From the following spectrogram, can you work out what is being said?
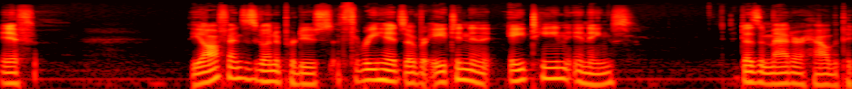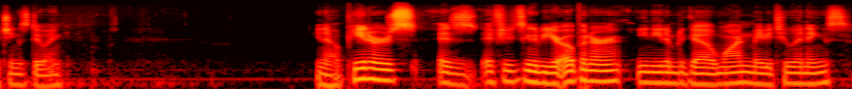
If the offense is going to produce three hits over 18, 18 innings, it doesn't matter how the pitching's doing. You know, Peters is if he's going to be your opener, you need him to go one, maybe two innings,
